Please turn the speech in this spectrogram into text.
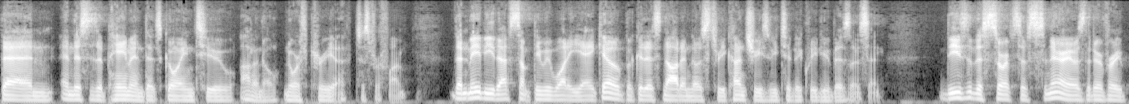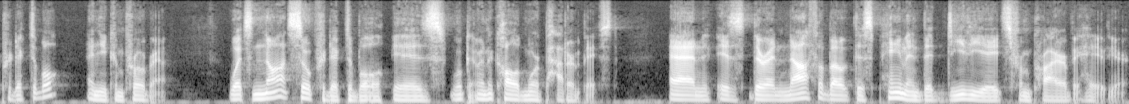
then, and this is a payment that's going to, I don't know, North Korea, just for fun, then maybe that's something we want to yank out because it's not in those three countries we typically do business in. These are the sorts of scenarios that are very predictable and you can program. What's not so predictable is we're going to call it more pattern based. And is there enough about this payment that deviates from prior behavior?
